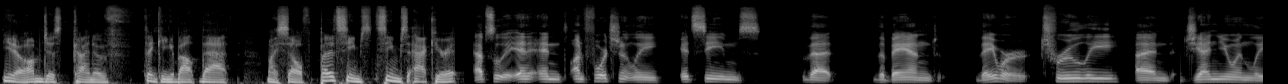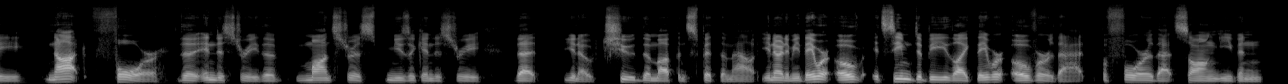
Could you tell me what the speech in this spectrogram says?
You know, I'm just kind of thinking about that myself, but it seems seems accurate. Absolutely. And and unfortunately, it seems that the band they were truly and genuinely not for the industry, the monstrous music industry that, you know, chewed them up and spit them out. You know what I mean? They were over it seemed to be like they were over that before that song even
